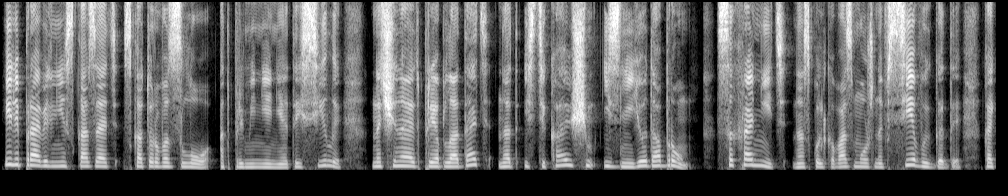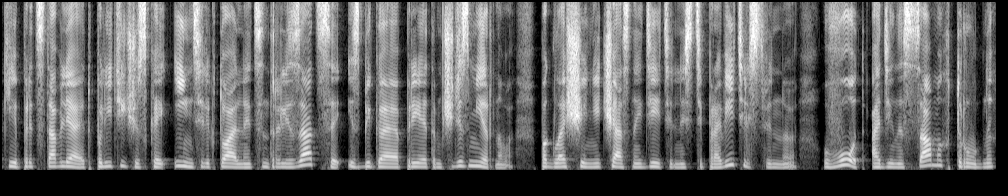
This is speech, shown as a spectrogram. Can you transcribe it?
или, правильнее сказать, с которого зло от применения этой силы начинает преобладать над истекающим из нее добром сохранить, насколько возможно, все выгоды, какие представляет политическая и интеллектуальная централизация, избегая при этом чрезмерного поглощения частной деятельности правительственную, вот один из самых трудных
